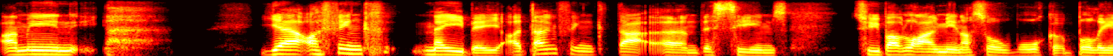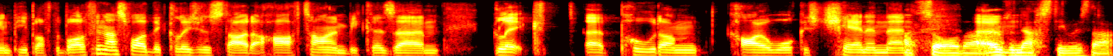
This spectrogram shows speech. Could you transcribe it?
I mean, yeah, I think maybe. I don't think that um, this team's too bad. I mean, I saw Walker bullying people off the ball. I think that's why the collision started at half time because um, Glik uh, pulled on Kyle Walker's chin and then I saw that. Um, How nasty was that?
